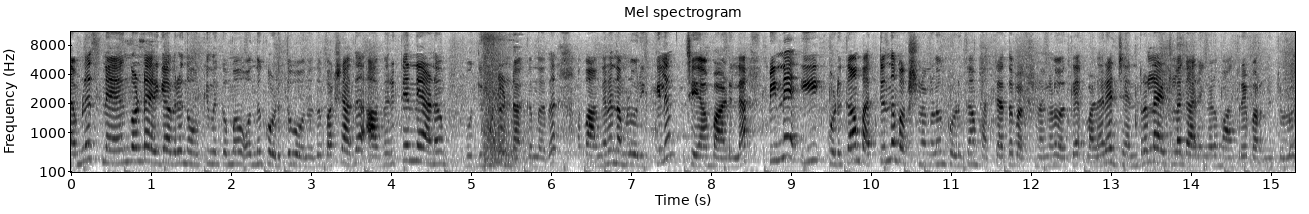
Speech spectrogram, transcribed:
നമ്മൾ സ്നേഹം കൊണ്ടായിരിക്കും അവരെ നോക്കി നിൽക്കുമ്പോൾ ഒന്ന് കൊടുത്തു പോകുന്നത്. പക്ഷെ അത് അവർക്ക് തന്നെയാണ് ബുദ്ധിമുട്ടുണ്ടാക്കുന്നത്. അപ്പോൾ അങ്ങനെ നമ്മൾ ഒരിക്കലും ചെയ്യാൻ പാടില്ല. പിന്നെ ഈ കൊടുക്കാൻ പറ്റുന്ന ഭക്ഷണങ്ങളും കൊടുക്കാൻ പറ്റാത്ത ഭക്ഷണങ്ങളും ഒക്കെ വളരെ ജനറൽ ആയിട്ടുള്ള കാര്യങ്ങൾ മാത്രമേ പറഞ്ഞിട്ടുള്ളൂ.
